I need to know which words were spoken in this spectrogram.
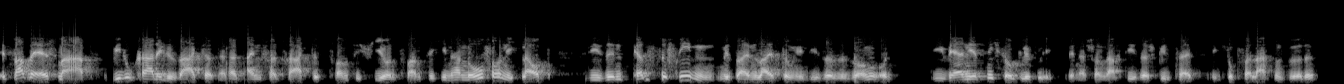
Jetzt warten wir erstmal ab. Wie du gerade gesagt hast, er hat einen Vertrag bis 2024 in Hannover und ich glaube, die sind ganz zufrieden mit seinen Leistungen in dieser Saison und die wären jetzt nicht so glücklich, wenn er schon nach dieser Spielzeit den Club verlassen würde.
